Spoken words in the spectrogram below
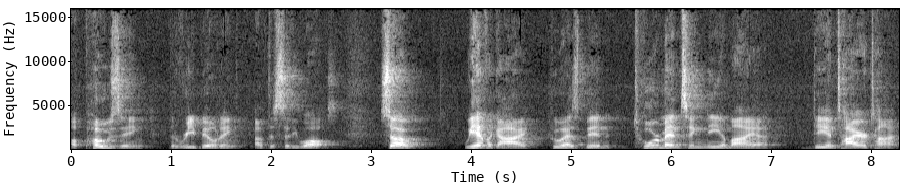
opposing the rebuilding of the city walls. So, we have a guy who has been tormenting Nehemiah the entire time.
